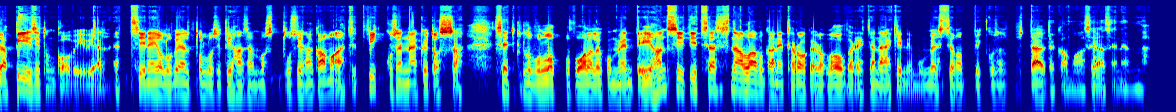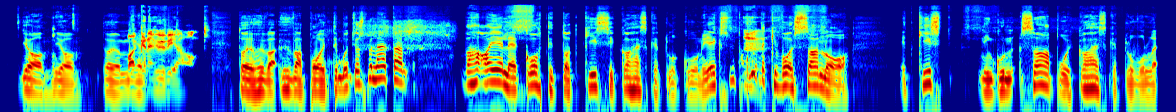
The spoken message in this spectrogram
Ja biisit on kovia vielä. Et siinä ei ollut vielä tullut sit ihan semmoista tusina kamaa. Et sit pikkusen näkyi tuossa 70-luvun loppupuolella, kun mentiin ihan siitä itse asiassa nämä Lavganit, Rock and Overit ja nämäkin, niin mun mielestä siellä on pikkusen täytekamaa se enemmän. Joo, joo. Toi on, Vaikka ne hyviä onkin. toi on hyvä, hyvä pointti. Mutta jos me lähdetään vähän ajelee kohti tuot Kissi 80-lukuun, niin eikö nyt kuitenkin voi sanoa, että Kiss niin kun saapui 80-luvulle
